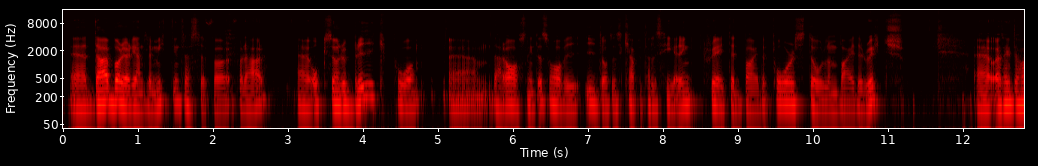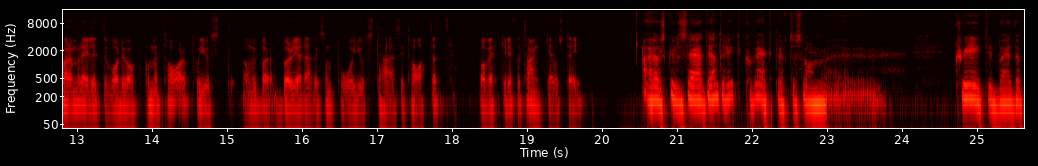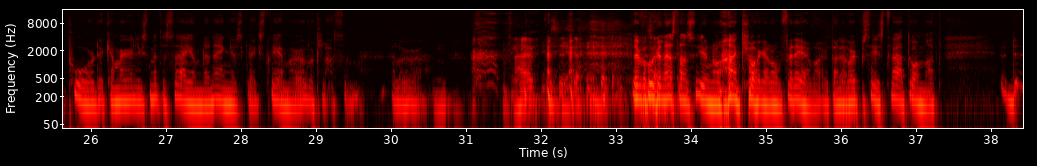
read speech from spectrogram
Eh, där började egentligen mitt intresse för, för det här. Eh, och som rubrik på det här avsnittet så har vi idrottens kapitalisering created by the poor, stolen by the rich. Eh, och jag tänkte höra med dig lite vad du har för kommentar på just, om vi bara börjar där, liksom på just det här citatet. Vad väcker det för tankar hos dig? Ja, Jag skulle säga att det är inte riktigt korrekt eftersom eh, created by the poor, det kan man ju liksom inte säga om den engelska extrema överklassen. Eller hur? Nej, precis. Det vore nästan synd att anklaga dem för det. Va? Utan det var ju precis tvärtom. att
